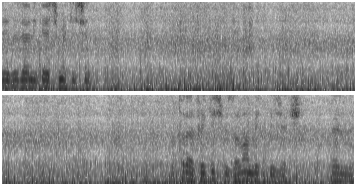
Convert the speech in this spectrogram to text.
Birbirlerini geçmek için. Trafik hiçbir zaman bitmeyecek. Belli.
